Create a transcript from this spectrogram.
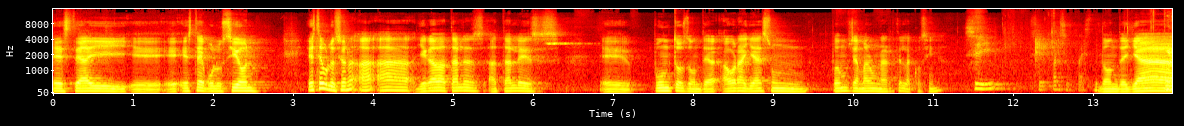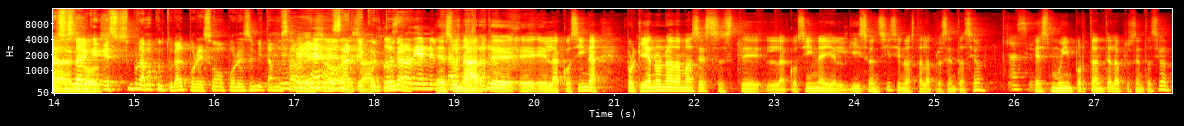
este, hay eh, esta evolución esta evolución ha, llegado a tales, a tales eh, puntos donde ahora ya es un, podemos llamar un arte la cocina. Sí. Sí, por supuesto. Donde ya. Por eso está que eso es un programa cultural, por eso, por eso invitamos a ver Eso, es arte y cultura. Un arte eh, eh, la cocina, porque ya no nada más es este, la cocina y el guiso en sí, sino hasta la presentación. Así es. Es muy importante la presentación.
